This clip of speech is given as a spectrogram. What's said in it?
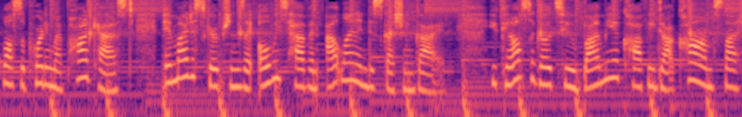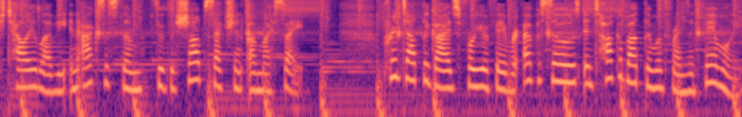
while supporting my podcast, in my descriptions I always have an outline and discussion guide. You can also go to buymeacoffee.com slash talialevy and access them through the shop section of my site. Print out the guides for your favorite episodes and talk about them with friends and family.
